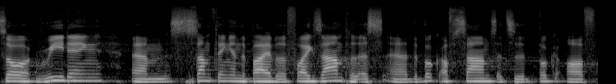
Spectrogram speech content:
So, reading um, something in the Bible, for example, is uh, the book of Psalms. It's a book of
